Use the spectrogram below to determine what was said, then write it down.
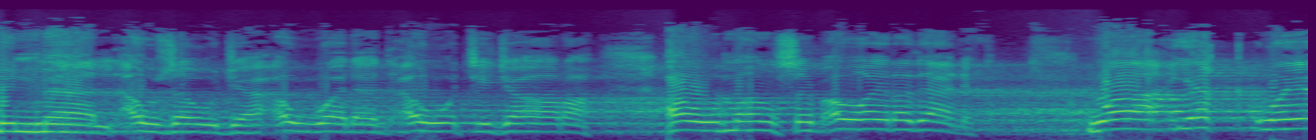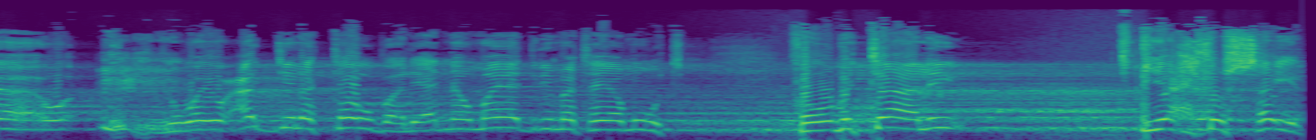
من مال أو زوجة أو ولد أو تجارة أو منصب أو غير ذلك. ويق وي ويعجل التوبة لأنه ما يدري متى يموت. فهو بالتالي يحث السير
